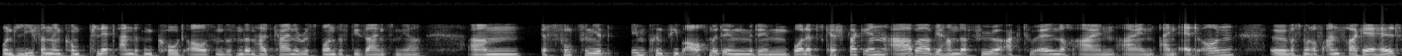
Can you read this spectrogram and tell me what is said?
und liefern dann komplett anderen Code aus. Und das sind dann halt keine responsive Designs mehr. Ähm, das funktioniert im Prinzip auch mit dem, mit dem Borlabs Cache Plugin, aber wir haben dafür aktuell noch ein, ein, ein Add-on, äh, was man auf Anfrage erhält,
